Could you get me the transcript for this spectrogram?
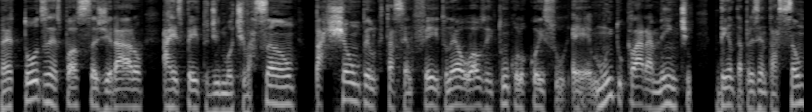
Né? Todas as respostas giraram a respeito de motivação, paixão pelo que está sendo feito, né? O Alzeitun colocou isso é, muito claramente dentro da apresentação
